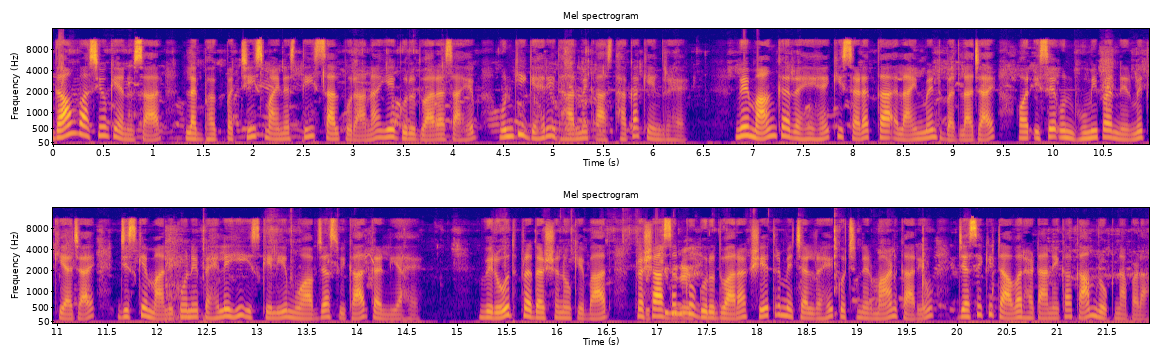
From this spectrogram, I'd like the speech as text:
गाँव वासियों के अनुसार, लगभग 25 माइनस तीस साल पुराना ये गुरुद्वारा साहिब उनकी गहरी धार्मिक आस्था का केंद्र है। वे मांग कर रहे हैं कि सड़क का अलाइनमेंट बदला जाए और इसे उन भूमि पर निर्मित किया जाए, जिसके मालिकों ने पहले ही इसके लिए मुआवजा स्वीकार कर लिया है। विरोध प्रदर्शनों के बाद प्रशासन को गुरुद्वारा क्षेत्र में चल रहे कुछ निर्माण कार्यों जैसे कि टावर हटाने का काम रोकना पड़ा।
